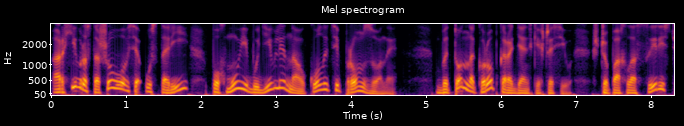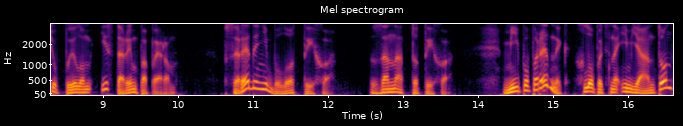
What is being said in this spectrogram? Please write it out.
Архів розташовувався у старій, похмурій будівлі на околиці промзони. Бетонна коробка радянських часів, що пахла сирістю, пилом і старим папером. Всередині було тихо. Занадто тихо. Мій попередник, хлопець на ім'я Антон,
